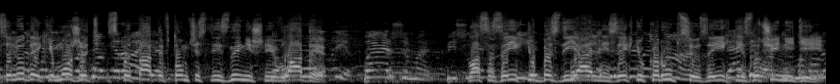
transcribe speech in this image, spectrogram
Це люди, які можуть спитати, в тому числі і з нинішньої влади, власне за їхню бездіяльність, за їхню корупцію, за їхні злочинні дії.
